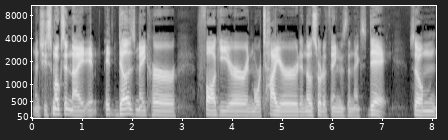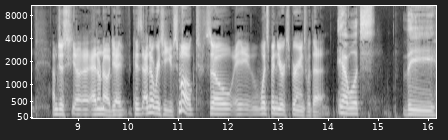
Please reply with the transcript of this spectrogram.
when she smokes at night, it it does make her foggier and more tired and those sort of things the next day. So um, I'm just uh, I don't know because I know Richie you've smoked. So uh, what's been your experience with that? Yeah, well, it's the.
